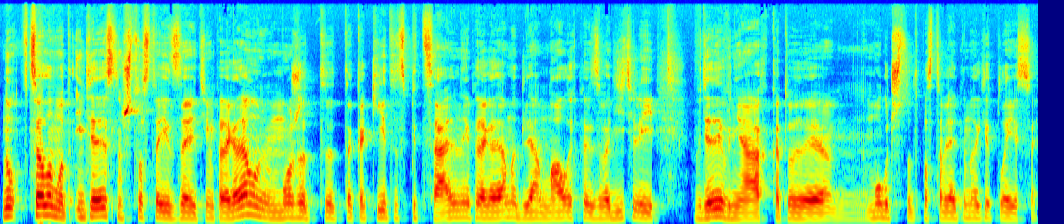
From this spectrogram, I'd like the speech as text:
Ну, в целом, вот интересно, что стоит за этими программами. Может, это какие-то специальные программы для малых производителей в деревнях, которые могут что-то поставлять на маркетплейсы.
